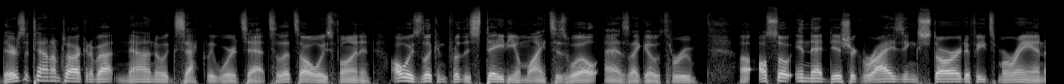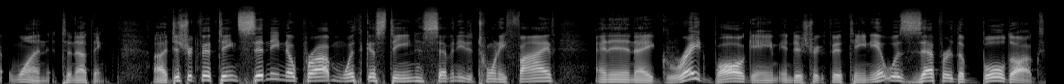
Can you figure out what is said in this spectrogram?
there's a town I'm talking about. Now I know exactly where it's at. So that's always fun and always looking for the stadium lights as well as I go through. Uh, also in that district, Rising Star defeats Moran 1 to nothing. Uh, district 15, Sidney, no problem with Gustine, 70 to 25. And in a great ball game in District 15, it was Zephyr the Bulldogs.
